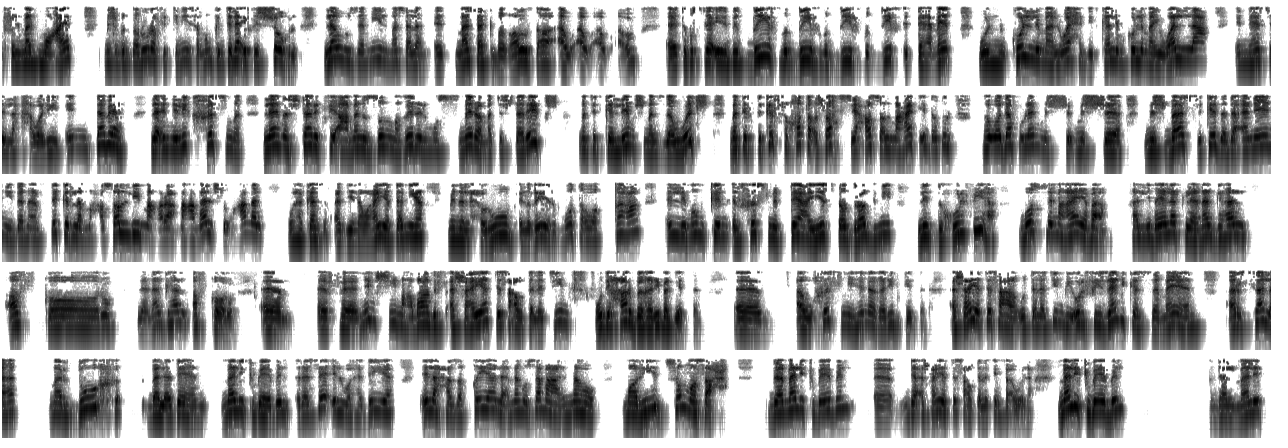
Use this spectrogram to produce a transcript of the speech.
في المجموعات مش بالضرورة في الكنيسة. ممكن تلاقي في الشغل لو زميل مثلا اتمسك بغلطة أو أو أو أو آه، تبص تلاقي بتضيف بتضيف بتضيف بتضيف اتهامات وإن كل ما الواحد يتكلم كل ما يولع الناس اللي حواليه. انتبه لأن ليك خصم لا نشترك في أعمال الظلم غير المثمرة. ما تشتركش ما تتكلمش ما تزودش ما تفتكرش خطأ شخصي حصل معاك. انت تقول هو ده فلان مش مش مش بس كده ده أناني ده أنا أفتكر لما حصل لي ما, عملش وعمل وهكذا. أدي نوعية تانية من الحروب الغير متوقعة اللي ممكن الخصم بتاعي يستدرجني للدخول فيها. بص معايا بقى خلي بالك لا نجهل أفكاره لا نجهل أفكاره. فنمشي مع بعض في أشعية 39 ودي حرب غريبة جدا. أو خصمي هنا غريب جدا. أشعية 39 بيقول في ذلك الزمان أرسل مردوخ بلدان ملك بابل رسائل وهدية إلى حزقية لأنه سمع أنه مريض ثم صح. ده ملك بابل ده أشعية 39 في أولها. ملك بابل ده الملك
